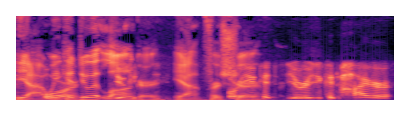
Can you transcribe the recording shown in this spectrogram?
Yeah, we could do it longer. yeah, for Or sure. you could you you could hire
